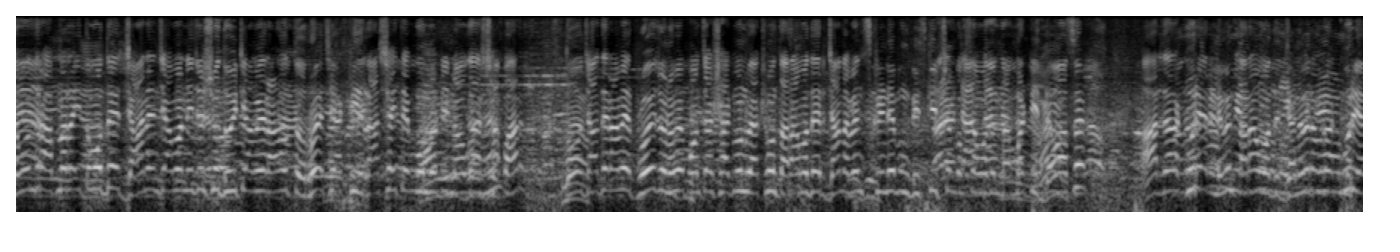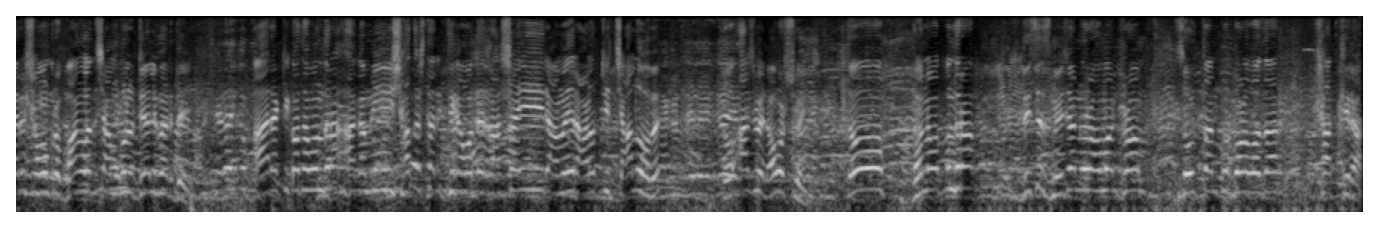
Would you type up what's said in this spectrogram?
তো বন্ধুরা আপনারা ইতিমধ্যে জানেন যে আমার নিজস্ব দুইটি আমের আড়ত রয়েছে। একটি রাজশাহীতে এবং অন্যটি নওগাঁ সাপার। তো যাদের আমের প্রয়োজন হবে পঞ্চাশ ষাট মন একশো তারা আমাদের জানাবেন স্ক্রিন এবং ডিসক্রিপশন বক্সে আমাদের নাম্বারটি দেওয়া আছে। আর যারা কুরিয়ারে নেবেন তারা আমাদের জানাবেন। আমরা কুরিয়ারে সমগ্র বাংলাদেশে আমগুলো ডেলিভারি দেয় আর একটি কথা বন্ধুরা আগামী সাতাশ তারিখ থেকে আমাদের রাজশাহীর আমের আড়তটি চালু হবে। তো আসবেন অবশ্যই। তো ধন্যবাদ বন্ধুরা। This is Mizanur Rahman from Sultanpur Barabazar Satkhira.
